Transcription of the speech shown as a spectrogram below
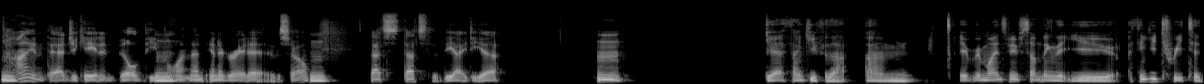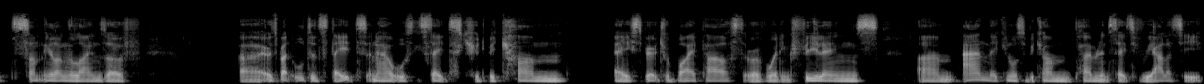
mm. time to educate and build people mm. and then integrate it and so mm. that's that's the, the idea Mm. Yeah, thank you for that. Um, it reminds me of something that you, I think you tweeted something along the lines of, uh, it was about altered states and how altered states could become a spiritual bypass or avoiding feelings. Um, and they can also become permanent states of reality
